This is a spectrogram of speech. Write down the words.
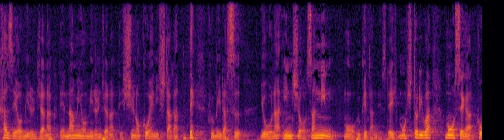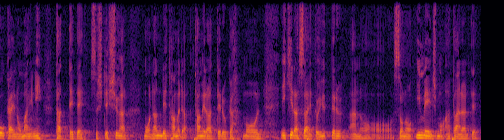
風を見るんじゃなくて波を見るんじゃなくて主の声に従って踏み出すような印象3人も受けたんです。でもう一人はモーセが航海の前に立っててそして主がもうなんでためらためらってるかもう生きなさいと言ってるあのそのイメージも与えられて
